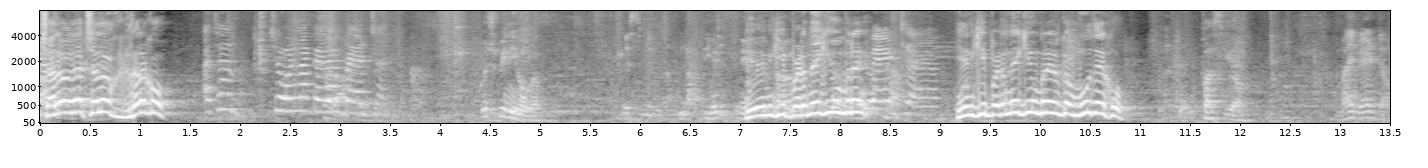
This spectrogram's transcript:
चलो ना चलो घर को। अच्छा बैठ जाएँ कुछ भी नहीं होगा। ये इनकी पढ़ने की उम्र है। बैठ जाएँ आप। ये इनकी पढ़ने की उम्र है उसका मुँह देखो। फंस गया। भाई बैठ जाओ।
